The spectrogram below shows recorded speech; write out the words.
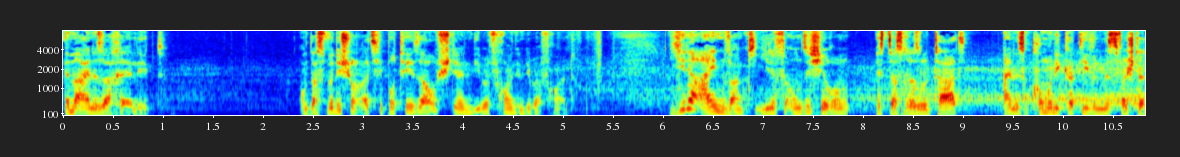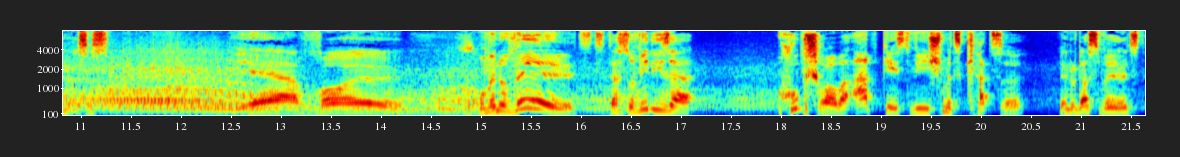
immer eine Sache erlebt. Und das würde ich schon als Hypothese aufstellen, liebe Freundin, lieber Freund. Jeder Einwand, jede Verunsicherung ist das Resultat eines kommunikativen Missverständnisses. Jawohl. Und wenn du willst, dass du wie dieser Hubschrauber abgehst wie Schmidts Katze, wenn du das willst,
